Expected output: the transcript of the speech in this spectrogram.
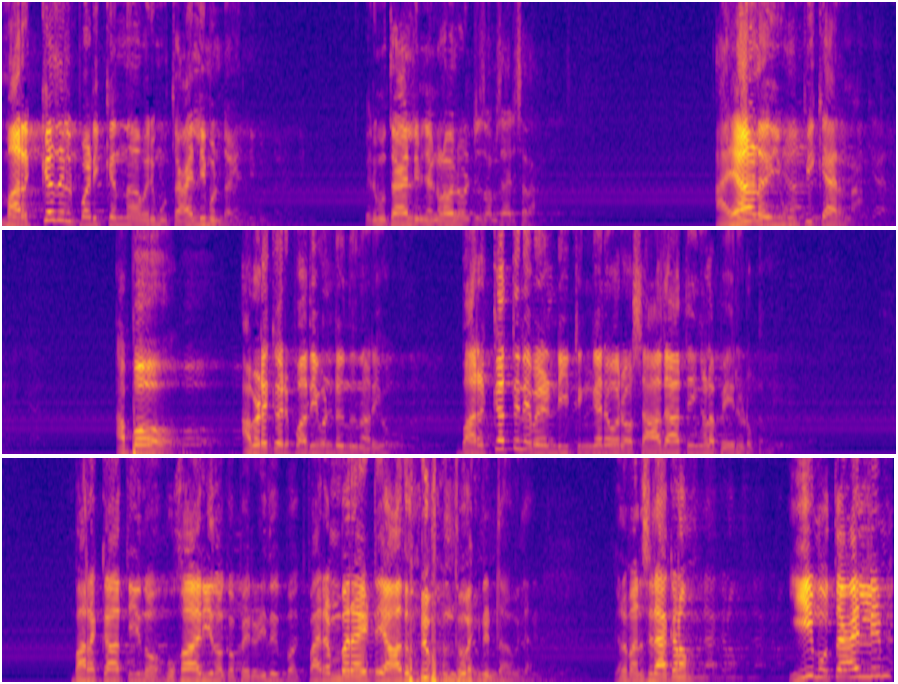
മർക്കസിൽ പഠിക്കുന്ന ഒരു മുത്താലിം ഉണ്ടായിരുന്നു. ഒരു മുത്താലിം ഞങ്ങൾ അവരോട് സംസാരിച്ചതാ. അയാൾ യു പിക്കാരനാണ് അപ്പോ അവിടേക്ക് ഒരു പതിവുണ്ടെന്ന് അറിയോ ബർക്കത്തിന് വേണ്ടിയിട്ട് ഇങ്ങനെ ഓരോ സാദാത്യങ്ങളെ പേരിടും. ബറക്കാത്തിന്നോ ബുഹാരി എന്നൊക്കെ പേരിടും. ഇത് പരമ്പരായിട്ട് യാതൊരു ബന്ധവും അതിനുണ്ടാവില്ല നിങ്ങൾ മനസ്സിലാക്കണം. ഈ മുത്താലിം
